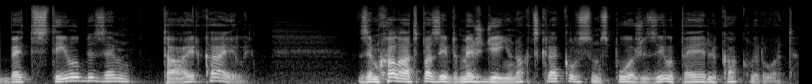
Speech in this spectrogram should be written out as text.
bet stilbi zem tā ir kaili. Zem halāta pazība mežģīņu naktskrekls un spoži zila pērļu kaklerota.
